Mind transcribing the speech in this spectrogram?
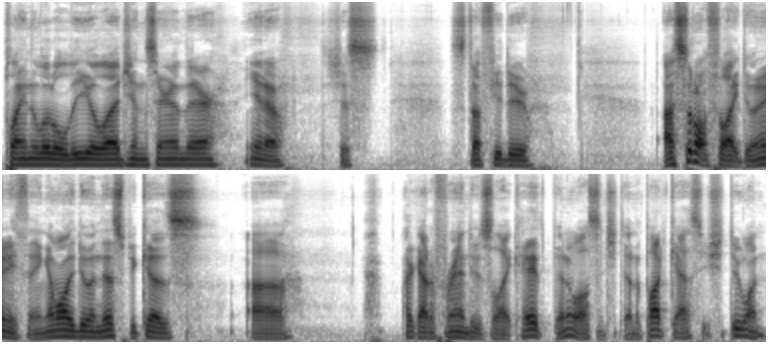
playing a little League of Legends here and there. You know, it's just stuff you do. I still don't feel like doing anything. I'm only doing this because uh, I got a friend who's like, "Hey, it's been a while since you've done a podcast. You should do one."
